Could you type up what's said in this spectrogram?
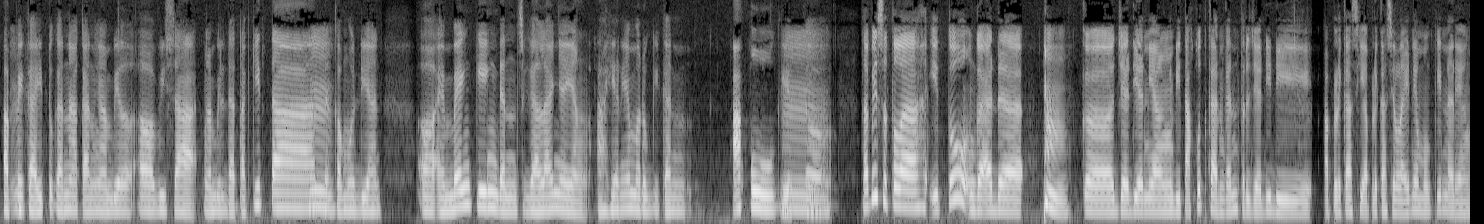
APK itu karena akan ngambil eh, bisa ngambil data kita, Mm. kemudian eh, m-banking dan segalanya yang akhirnya merugikan aku gitu. Hmm. Tapi setelah itu nggak ada kejadian yang ditakutkan kan terjadi di aplikasi-aplikasi lainnya mungkin ada yang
